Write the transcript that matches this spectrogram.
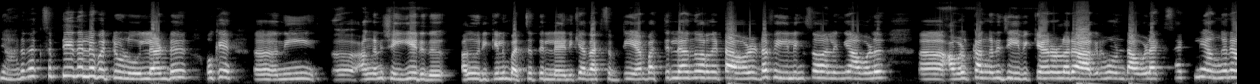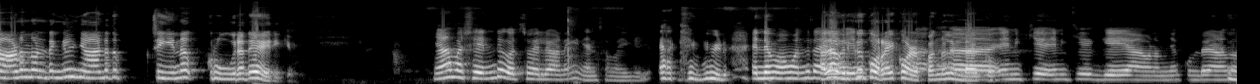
ഞാനത് അക്സെപ്റ്റ് ചെയ്തല്ലേ പറ്റുള്ളൂ. ഇല്ലാണ്ട് ഓക്കെ നീ അങ്ങനെ ചെയ്യരുത്. അത് ഒരിക്കലും പറ്റത്തില്ല. എനിക്ക് അത് അക്സെപ്റ്റ് ചെയ്യാൻ പറ്റില്ല എന്ന് പറഞ്ഞിട്ട് അവളുടെ ഫീലിങ്സോ അല്ലെങ്കിൽ അവൾ അവൾക്ക് അങ്ങനെ ജീവിക്കാനുള്ള ഒരു ആഗ്രഹം ഉണ്ട്. അവൾ എക്സാക്ട്ലി അങ്ങനെ ആണെന്നുണ്ടെങ്കിൽ ഞാനത് ചെയ്യുന്ന ക്രൂരതയായിരിക്കും. ഞാൻ പക്ഷെ എന്റെ കൊച്ചു വല്ലതാണെങ്കിൽ ഞാൻ സമ്മതിക്കില്ല. ഇറക്കി വിടും. എന്റെ മോൻ വന്നിട്ട് അവർക്ക് എനിക്ക് കുറെ കുഴപ്പങ്ങൾ എനിക്ക് എനിക്ക് ഗേ ആവണം ഞാൻ കുണ്ടനാണെന്ന്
